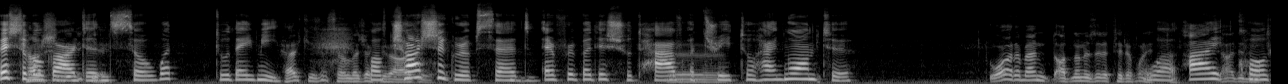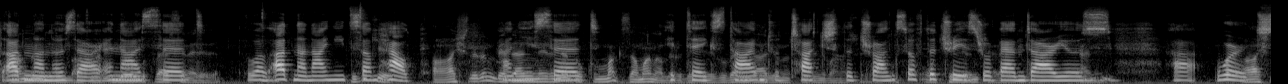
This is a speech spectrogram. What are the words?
vegetable Çarşı dedi ki- gardens. So what do they mean? Well, bir ağacı Charshi olsun. group said everybody should have a tree to hang on to. O ara ben Adnan Özer'e telefon ettim. Well, I dedim, called Adnan Özer "bana and I yolluk versene," said. Well, Adnan, I need Dedi some ki, help. Ağaçların he bedenlerine said, dokunmak zaman alır It dedi. takes time to touch the trunks of the trees, Ruben. Dario's uh, words.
